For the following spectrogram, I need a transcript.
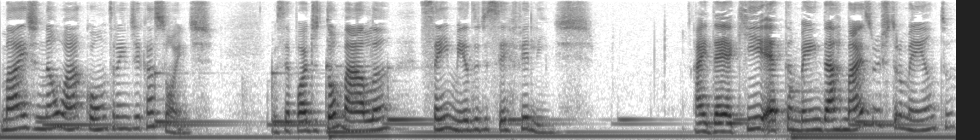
mas não há contraindicações. Você pode tomá-la sem medo de ser feliz. A ideia aqui é também dar mais um instrumento,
